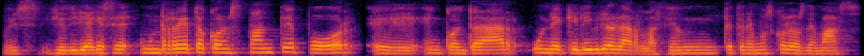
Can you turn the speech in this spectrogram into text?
Pues yo diría que es un reto constante por eh, encontrar un equilibrio en la relación que tenemos con los demás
